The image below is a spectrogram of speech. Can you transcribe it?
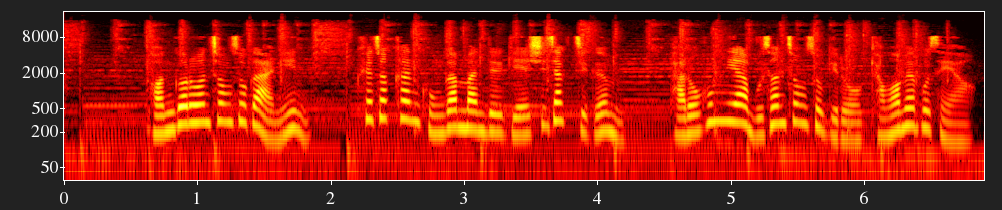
번거로운 청소가 아닌 쾌적한 공간 만들기의 시작 지금 바로 홈리아 무선 청소기로 경험해보세요.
